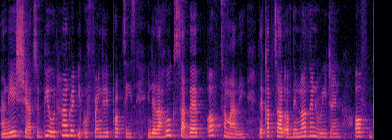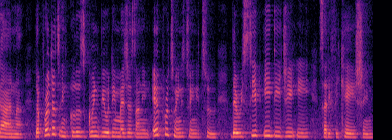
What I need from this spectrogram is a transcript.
and Asia to build 100 eco-friendly properties in the Lahore suburb of Tamale, the capital of the northern region of Ghana. The project includes green building measures and in April 2022, they received EDGE certification.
